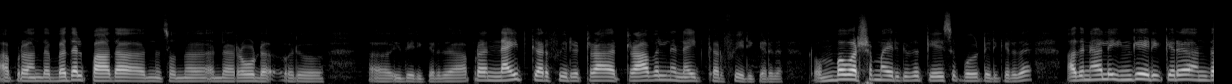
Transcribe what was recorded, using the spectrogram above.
அப்புறம் அந்த பதல் பாதான்னு சொன்ன அந்த ரோடு ஒரு இது இருக்கிறது. அப்புறம் நைட் கர்ஃப்யூ ட்ரா ட்ராவல்னு நைட் கர்ஃப்யூ இருக்கிறது. ரொம்ப வருஷமாக இருக்குது கேஸு போயிட்டு இருக்கிறது. அதனால் இங்கே இருக்கிற அந்த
